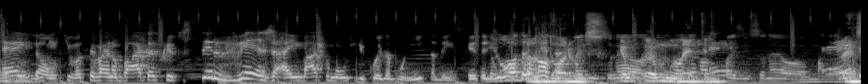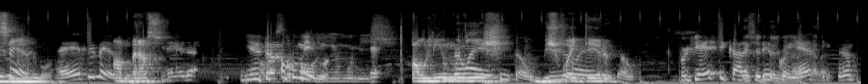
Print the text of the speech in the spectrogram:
É, Uhum. então, que você vai no bar, tá escrito cerveja, aí embaixo um monte de coisa bonita, bem escrita, de outra Eu adoro isso. né? Eu ó. amo lettering. Love faz isso, né? ó, Magalhães. É esse mesmo, é esse mesmo. Um abraço, É, e ele seu comigo. Paulinho Muniz. Paulinho Não é esse, Muniz, então. biscoiteiro. Não é esse, então. Porque esse cara Deixa que vocês terminar, conhecem, trampa...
